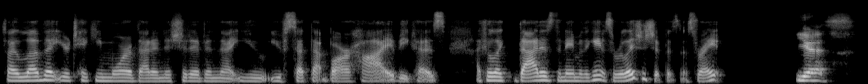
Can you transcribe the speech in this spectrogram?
so I love that you're taking more of that initiative and that you you've set that bar high because I feel like that is the name of the game. It's a relationship business, right? Yes.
